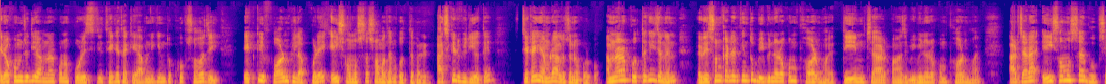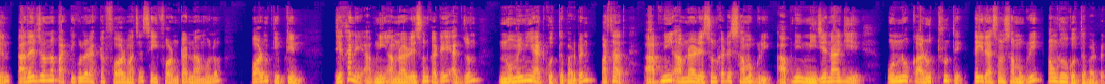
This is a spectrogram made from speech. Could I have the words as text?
এরকম যদি আপনার কোনো পরিস্থিতি থেকে থাকে, আপনি কিন্তু খুব সহজেই একটি ফর্ম ফিল আপ করে এই সমস্যার সমাধান করতে পারেন। আজকের ভিডিওতে সেটাই আমরা আলোচনা করব। আপনারা প্রত্যেকেই জানেন, রেশন কার্ডের কিন্তু বিভিন্ন রকম ফর্ম হয়, তিন, চার, পাঁচ বিভিন্ন রকম ফর্ম হয়। আর যারা এই সমস্যায় ভুগছেন, তাদের জন্য পার্টিকুলার একটা ফর্ম আছে, সেই ফর্মটার নাম হলো ফর্ম ফিফটিন যেখানে আপনি আপনার রেশন কার্ডে একজন নমিনি অ্যাড করতে পারবেন। অর্থাৎ আপনি আপনার রেশন কার্ডের সামগ্রী আপনি নিজে না গিয়ে অন্য কারুর থ্রুতে এই রেশন সামগ্রী সংগ্রহ করতে পারবেন।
